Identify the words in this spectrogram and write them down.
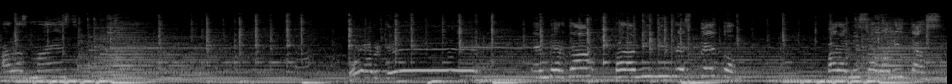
a las maestras. En verdad, para mí mi respeto, para mis abuelitas.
